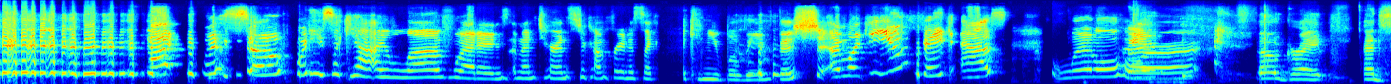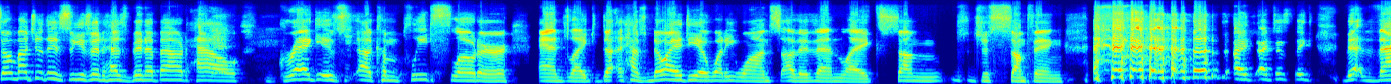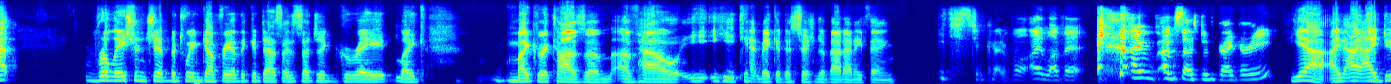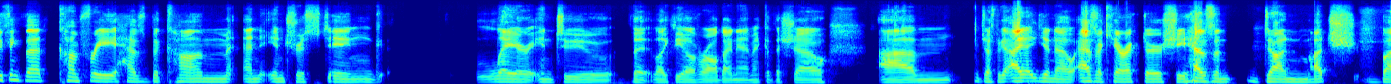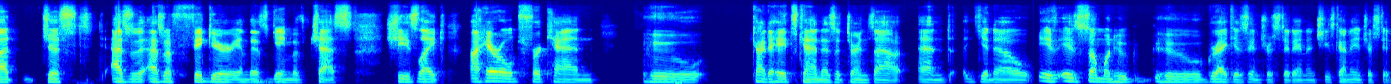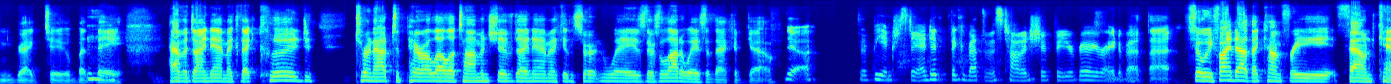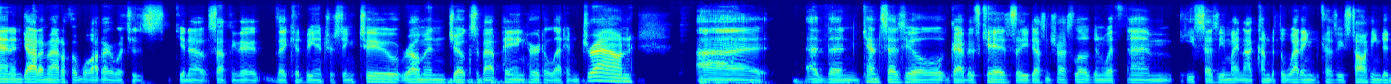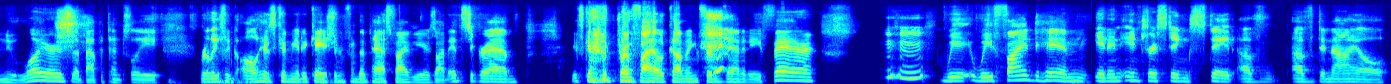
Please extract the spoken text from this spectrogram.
was so when he's like, Yeah, I love weddings, and then turns to Comfrey and it's like, Can you believe this shit? I'm like, You fake ass little whore. so great. And so much of this season has been about how Greg is a complete floater and like d- has no idea what he wants other than like some just something. I, I just think that that relationship between Comfrey and the Contessa is such a great like microcosm of how he, he can't make a decision about anything. It's just incredible. I love it. I'm obsessed with Gregory. Yeah, I, I I do think that Comfrey has become an interesting layer into the like the overall dynamic of the show. Um, just because I, you know, as a character, she hasn't done much, but just as a as a figure in this game of chess, she's like a herald for Ken, who kind of hates Ken as it turns out, and you know is is someone who who Greg is interested in, and she's kind of interested in Greg too. But Mhm. they have a dynamic that could turn out to parallel a Tom and Shiv dynamic in certain ways. There's a lot of ways that that could go. Yeah. That'd be interesting. I didn't think about them as Tom and Shiv, but you're very right about that. So we find out that Comfrey found Ken and got him out of the water, which is, you know, something that, that could be interesting too. Roman jokes about paying her to let him drown. Uh, and then Ken says he'll grab his kids, so he doesn't trust Logan with them. He says he might not come to the wedding because he's talking to new lawyers about potentially releasing all his communication from the past five years on Instagram. He's got a profile coming from Vanity Fair Mm-hmm. we we find him in an interesting state of of denial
